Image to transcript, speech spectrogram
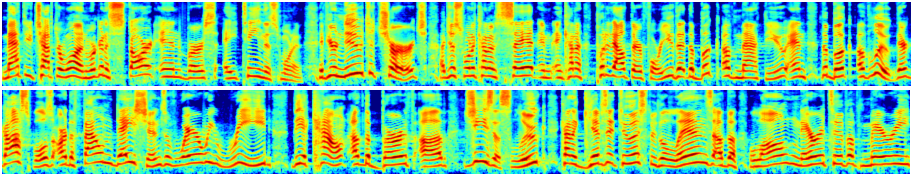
Matthew chapter 1, we're going to start in verse 18 this morning. If you're new to church, I just want to kind of say it and, and kind of put it out there for you that the book of Matthew and the book of Luke, their gospels are the foundations of where we read the account of the birth of Jesus. Luke kind of gives it to us through the lens of the long narrative of Mary.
